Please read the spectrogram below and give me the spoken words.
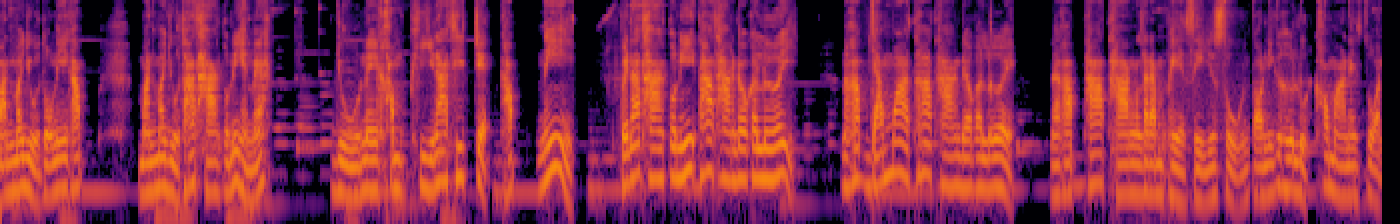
มันมาอยู่ตรงนี้ครับ มันมาอยู่ท่าทางตัวนี้เห็นไหมอยู่ในคัมภีร์หน้าที่ 7 ครับ นี่เป็นท่าทางตัวนี้ท่าทางเดียวกันเลยนะครับย้ำว่าท่าทางเดียวกันเลย นะครับท่าทางแรมเพจ4.0 ตอนนี้ก็คือหลุดเข้ามาในส่วน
